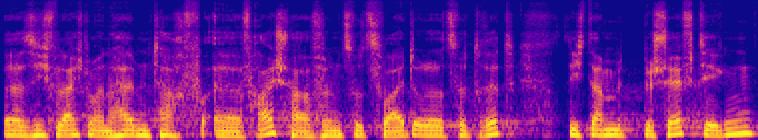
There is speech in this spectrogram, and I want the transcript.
äh, sich vielleicht mal einen halben Tag äh, freischaufeln, zu zweit oder zu dritt, sich damit beschäftigen,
